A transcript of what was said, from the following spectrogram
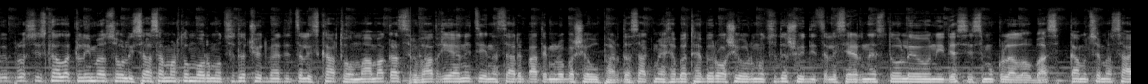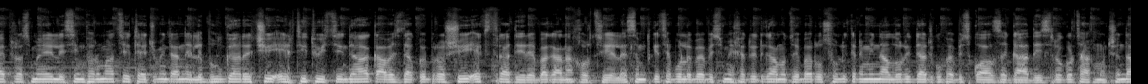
კვიპროსის ქალაქ ლიმასოლის სასამართლო 47 წლის ქართულ მამაკაც 8 დღიანი წინასწარი პატიმრობა შეუფარდა საქმე ეხება თებერვალში 47 წლის ერნესტო ლეონიდესის მკვლელობას. გამოცემა საიფროს მეილის ინფორმაციით ეჭვმიტანილი ბულგარეთში ერთი თვის წინ დააკავეს და კვიპროსში ექსტრადირება განახორციელეს. მტკიცებულებების მიხედვით გამოძება რუსული კრიმინალური დაჯგუფების კვალზე გადის, როგორც აღმოჩნდა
